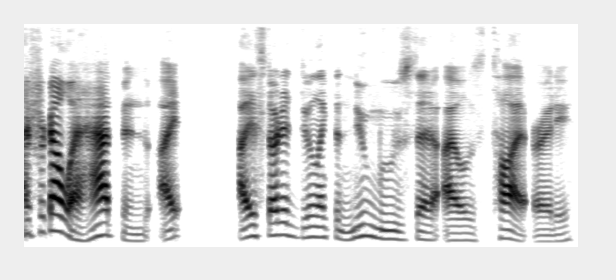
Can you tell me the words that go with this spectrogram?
I forgot what happened. I I started doing like the new moves that I was taught already.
